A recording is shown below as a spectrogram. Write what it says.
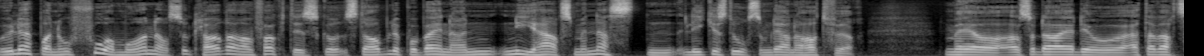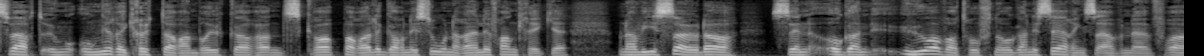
Og i løpet av noen få måneder så klarer han faktisk å stable på beina en ny hær som er nesten like stor som det han har hatt før. Å, altså da er det jo etter hvert svært unge rekrutter han bruker. Han skraper alle garnisoner i hele Frankrike. Men han viser jo da sin organ, uovertrufne organiseringsevne fra,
